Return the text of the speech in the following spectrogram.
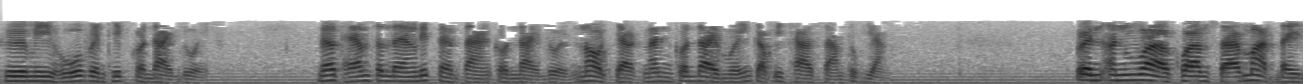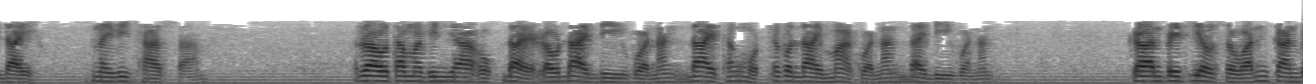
คือมีหูเป็นทิพก็ได้ด้วย แล้วแถมแสดงฤทธิ์ต่างๆก็ได้ด้วย นอกจากนั้นก็ได้เหมือนกับวิชาสามทุกอย่าง เป็นอันว่าความสามารถใด ๆในวิชาสามเราทำอภิญญาหกได้เราได้ดีกว่านั้น ได้ทั้งหมดแล้วก็ได้มากกว่านั้น ได้ดีกว่านั้น การไปเที่ยวสวรรค์ การไป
